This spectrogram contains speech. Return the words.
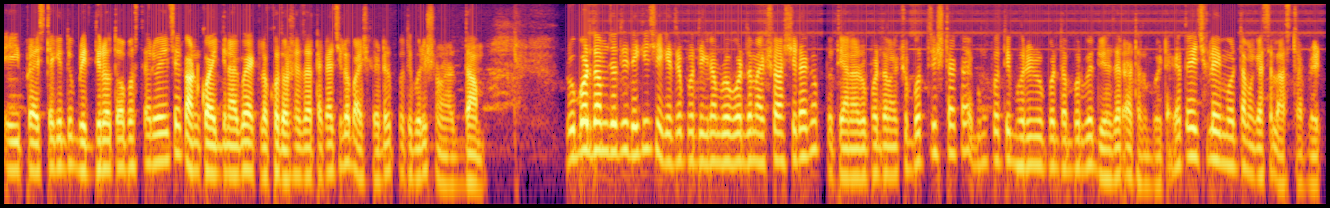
এই প্রাইসটা কিন্তু বৃদ্ধিরত অবস্থায় রয়েছে কারণ কয়েকদিন আগে এক লক্ষ দশ হাজার টাকা ছিল ২২ ক্যারেটের প্রতি ভরি সোনার দাম। রূপোর দাম যদি দেখি সেক্ষেত্রে প্রতি গ্রাম রূপোর দাম ৳১৮০ প্রতি আনার রূপোর দাম ৳১৩২ এবং প্রতি ভরির রূপোর দাম পড়বে ৳২,০৯৮ তো এই ছিল এই মুহূর্তে আমার কাছে লাস্ট আপডেট।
